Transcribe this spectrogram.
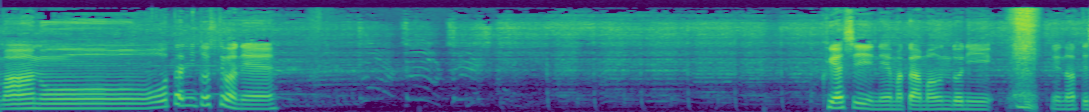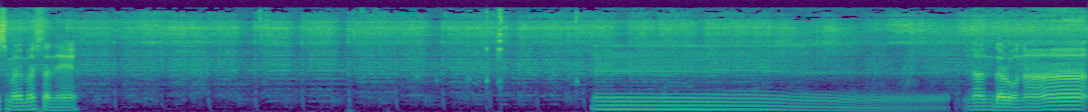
まあ、あのー大谷としてはね、悔しいね、またマウンドに、ねなってしまいましたね。うーん、なんだろうな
